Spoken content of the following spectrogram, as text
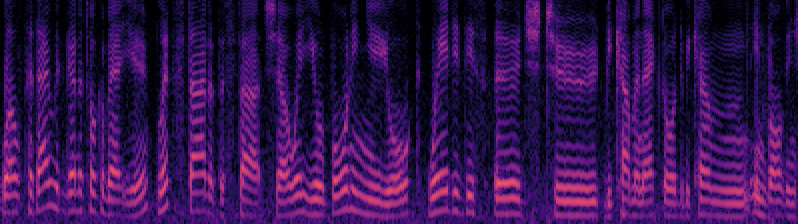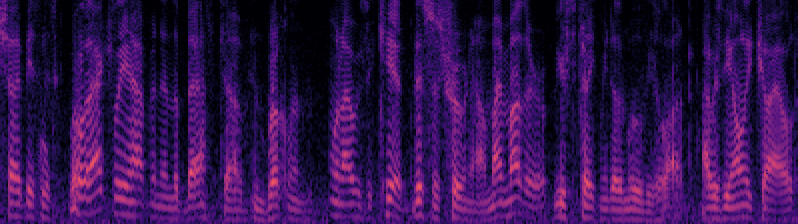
Well, today we're going to talk about you. Let's start at the start, shall we? You were born in New York. Where did this urge to become an actor or to become involved in show business? Well, it actually happened in the bathtub in Brooklyn when I was a kid. This is true now. My mother used to take me to the movies a lot. I was the only child,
